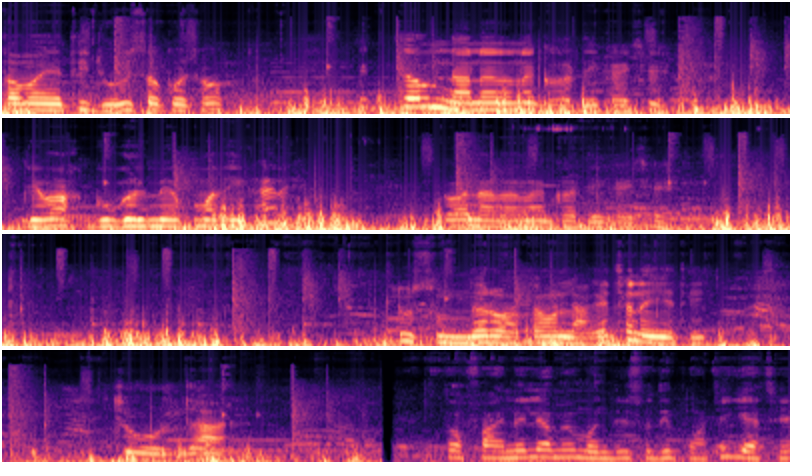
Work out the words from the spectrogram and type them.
તમે અહીંથી જોઈ શકો છો. એકદમ નાના નાના ઘર દેખાય છે. જેવા ગૂગલ મેપમાં દેખાય ને, એવા નાના નાના ઘર દેખાય છે. એટલું સુંદર વાતાવરણ લાગે છે ને અહીંયાથી. જોરદાર. તો ફાઇનલી અમે મંદિર સુધી પહોંચી ગયા છે.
